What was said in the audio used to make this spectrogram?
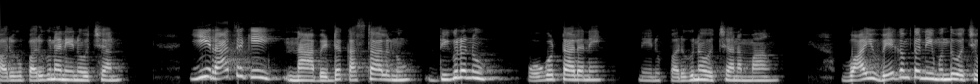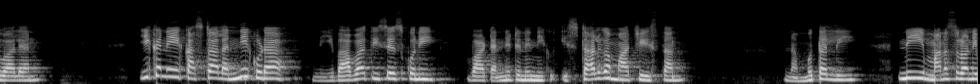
పరుగు పరుగున నేను వచ్చాను. ఈ రాత్రికి నా బిడ్డ కష్టాలను దిగులను పోగొట్టాలనే నేను పరుగున వచ్చానమ్మా. వాయు వేగంతో నీ ముందు వచ్చి వాలాను. ఇక నీ కష్టాలన్నీ కూడా నీ బాబా తీసేసుకొని వాటన్నిటిని నీకు ఇష్టాలుగా మార్చి ఇస్తాను. నమ్ము తల్లి నీ మనసులోని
